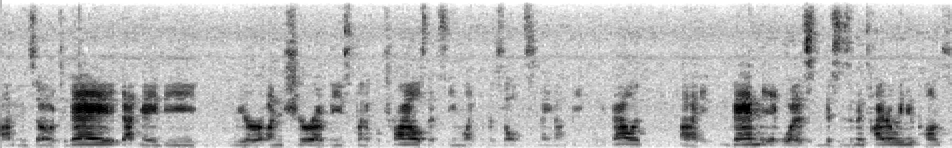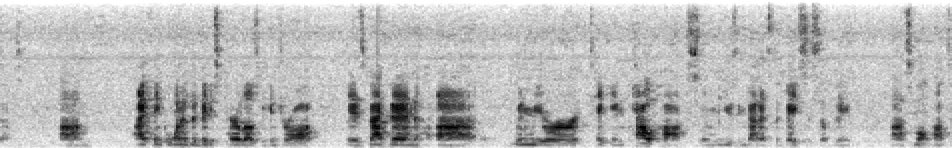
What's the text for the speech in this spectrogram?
Um, and so today, that may be we're unsure of these clinical trials that seem like the results may not be fully valid. Uh, then it was this is an entirely new concept. Um, I think one of the biggest parallels we can draw is back then uh, when we were taking cowpox and using that as the basis of the uh, smallpox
